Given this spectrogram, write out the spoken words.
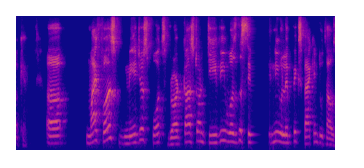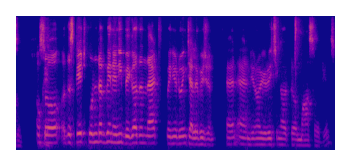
Okay. Uh, my first major sports broadcast on TV was the Sydney Olympics back in 2000. okay So the stage couldn't have been any bigger than that when you're doing television and, and you know you're reaching out to a mass audience.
